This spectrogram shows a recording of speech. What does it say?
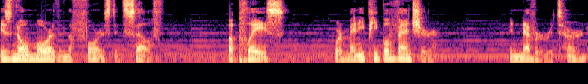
is no more than the forest itself, a place where many people venture and never return.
